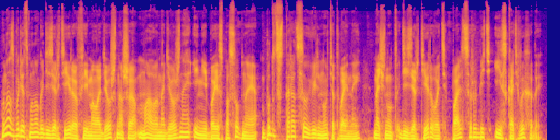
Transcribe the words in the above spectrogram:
У нас будет много дезертиров, и молодежь наша малонадежная и небоеспособная будут стараться увильнуть от войны, начнут дезертировать, пальцы рубить и искать выходы –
